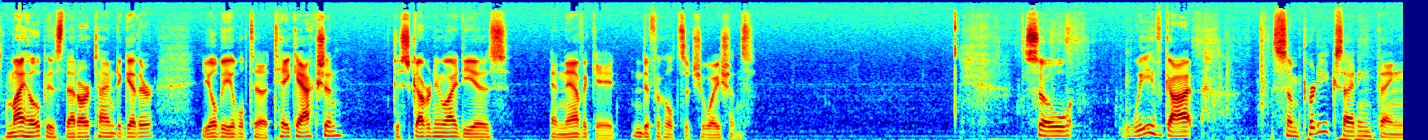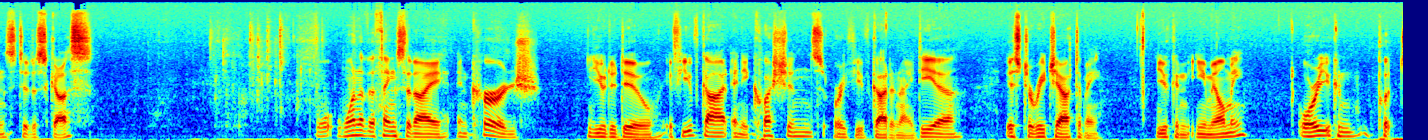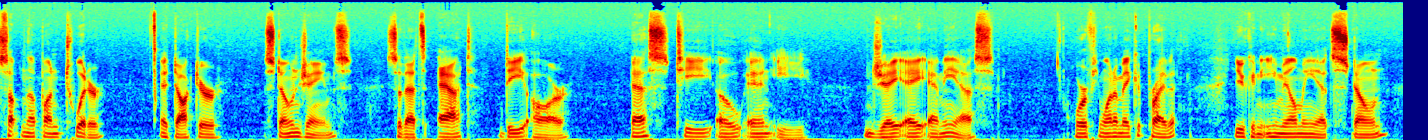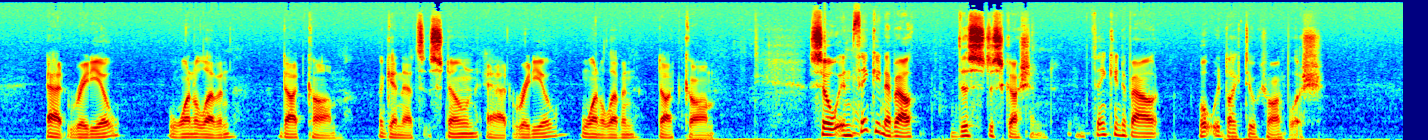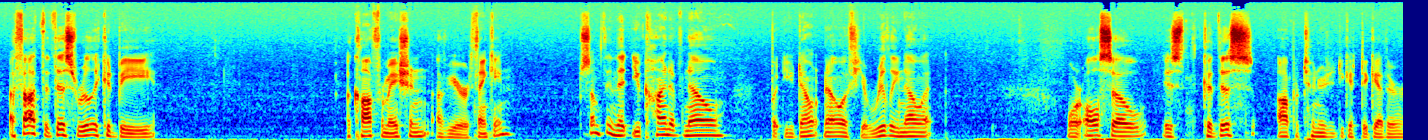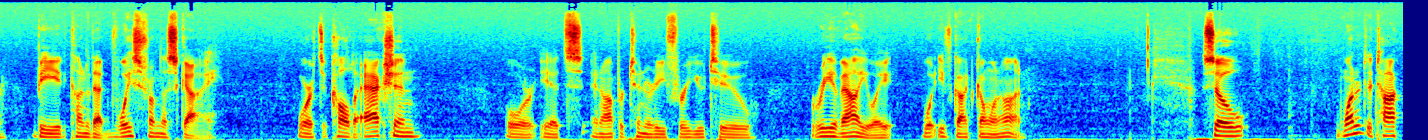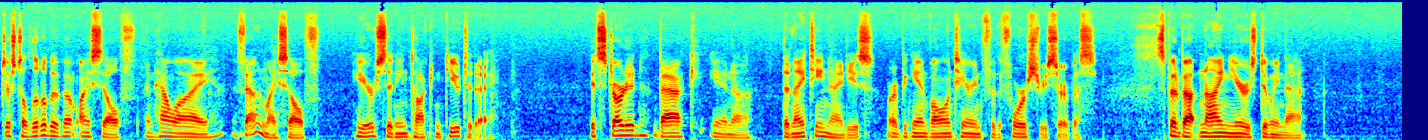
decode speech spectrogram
My hope is that our time together, you'll be able to take action, discover new ideas, and navigate difficult situations. So, we've got some pretty exciting things to discuss. W- one of the things that I encourage you to do, if you've got any questions or if you've got an idea, is to reach out to me. You can email me or you can put something up on Twitter at Dr. Stone James. So that's at D R S T O N E J A M E S. Or if you want to make it private, you can email me at stone at radio111.com. Again, that's stone at radio111.com. So, in thinking about this discussion and thinking about what we'd like to accomplish, I thought that this really could be a confirmation of your thinking, something that you kind of know, but you don't know if you really know it. Or also, is could this opportunity to get together be kind of that voice from the sky, where it's a call to action, or it's an opportunity for you to reevaluate what you've got going on? So, wanted to talk just a little bit about myself and how I found myself here sitting talking to you today. It started back in uh, the 1990s, where I began volunteering for the Forestry Service. Spent about nine years doing that.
